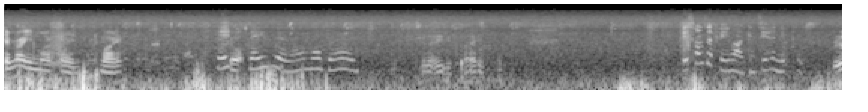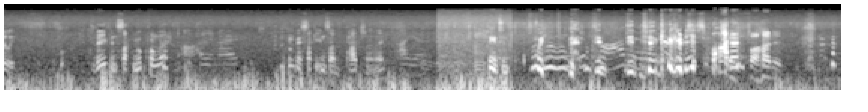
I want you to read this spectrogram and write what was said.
Camera in my phone. My Hey, Sure. David, one more bird. This one's a female. I can see her nipples. Really? Do they even suck milk from there? Oh, I don't know. I think they suck it inside the pouch, don't they? Oh, yeah. I think it's in. Wait, did, did, did the kangaroo just fart? farted.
